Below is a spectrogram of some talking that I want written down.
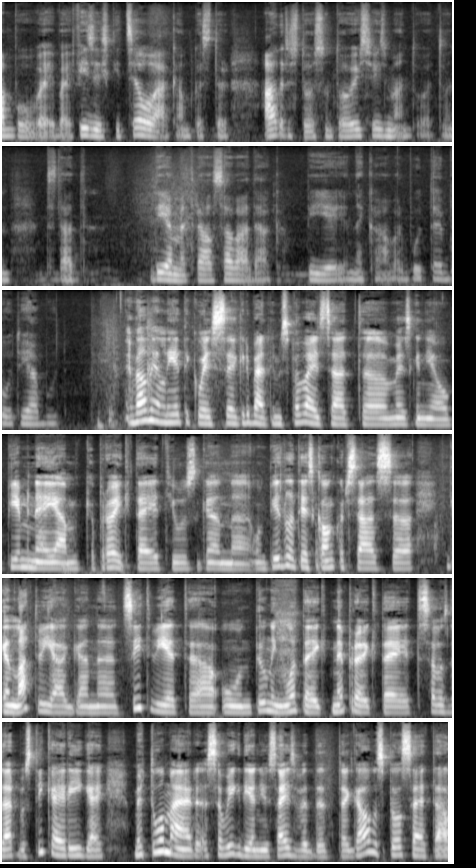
apbūvēja vai fiziski cilvēkam, kas tur atrastos un to visu izmantot. Un tas tāda diametrāli savādāka pieeja nekā varbūt te būtu jābūt. Vēl viena lieta, ko es eh, gribētu jums pavaicāt, eh, mēs gan jau pieminējām, ka projektējat jūs gan eh, un piedalāties konkursās gan Latvijā, gan citvietā, un pilnīgi noteikti neprojektējat savus darbus tikai Rīgai, bet tomēr savu ikdienu jūs aizvedat galvaspilsētā,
